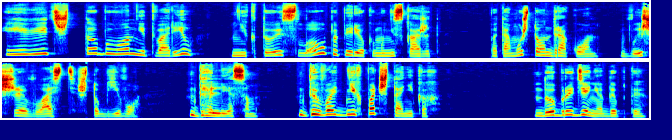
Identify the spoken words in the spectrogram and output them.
И ведь, что бы он ни творил, Никто и слова поперек ему не скажет, потому что он дракон, высшая власть, чтоб его. Да лесом, да в одних подштаниках. «Добрый день, адепты!»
